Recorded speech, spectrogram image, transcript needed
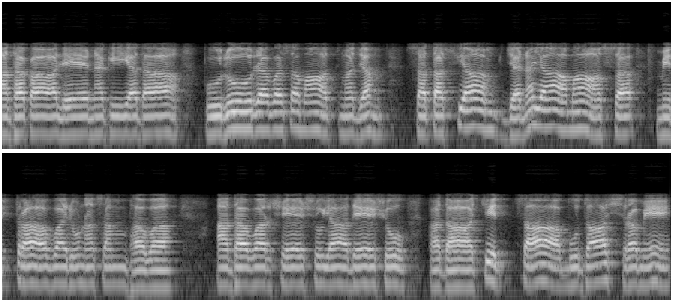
अथ कालेन कियदा पुरूरवसमात्मजं स तस्यां जनयामास मित्रावरुणसम्भव अधवर्षेषु यादेषु कदाचित् सा बुधाश्रमे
